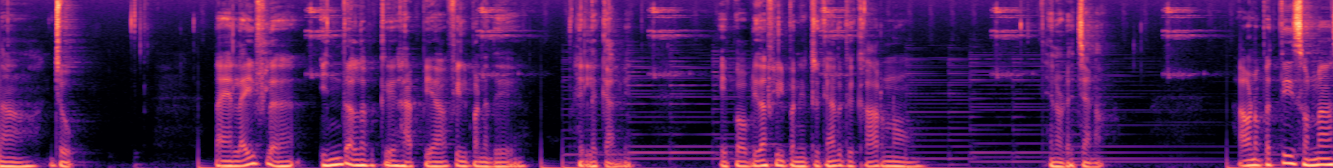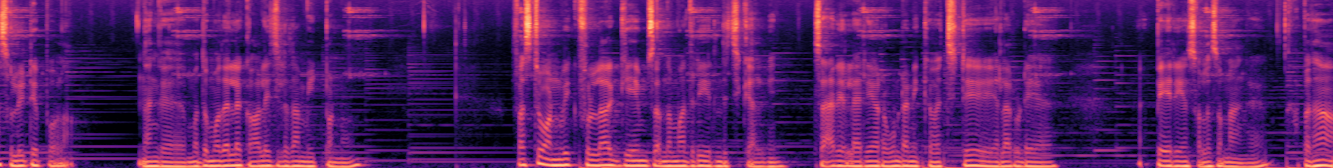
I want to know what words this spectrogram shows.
நான் ஜோ. நான் என் லைஃப்பில் இந்த அளவுக்கு ஹாப்பியாக ஃபீல் பண்ணது இல்லை கேள்வி இப்போ அப்படி தான் ஃபீல் பண்ணிகிட்ருக்கேன் அதுக்கு காரணம் என்னோடய ஜனா. அவனை பற்றி சொன்னால் சொல்லிகிட்டே போகலாம் நாங்கள் முத முதல்ல காலேஜில் தான் மீட் பண்ணோம். ஃபஸ்ட்டு ஒன் வீக் ஃபுல்லாக கேம்ஸ் அந்த மாதிரி இருந்துச்சு கேள்வின் சார் எல்லாரையும் ரவுண்டாக நிற்க வச்சுட்டு எல்லாருடைய பேரையும் சொல்ல சொன்னாங்க. அப்போ தான்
